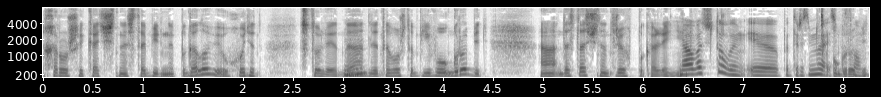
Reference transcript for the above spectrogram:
хорошее, качественное, стабильное поголовье, уходит сто лет, да, для того, чтобы его угробить, а, достаточно трех поколений. Ну а вот что вы э, подразумеваете? Угробить, да,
